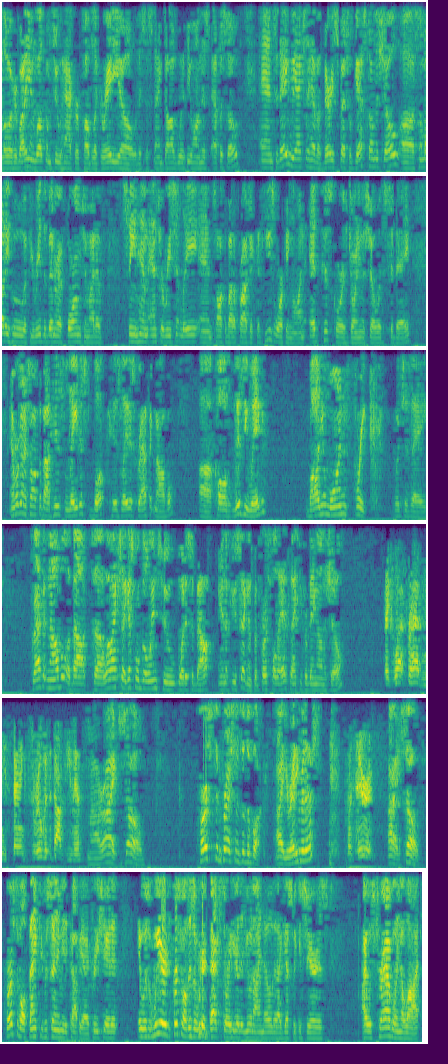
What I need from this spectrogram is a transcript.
Hello, everybody, and welcome to Hacker Public Radio. This is Stankdawg with you on this episode. And today we actually have a very special guest on the show. Uh, somebody who, if you read the BinRev forums, you might have seen him enter recently and talk about a project that he's working on. Ed Piskor is joining the show with us today. And we're going to talk about his latest book, his latest graphic novel, uh, called WIZZYWIG, Volume 1 Freak, which is a graphic novel about, uh, well, actually, I guess we'll go into what it's about in a few seconds. But first of all, Ed, thank you for being on the show. Thanks a lot for having me, Stank. It's real good to talk to you, man. All right, so first impressions of the book. All right, you ready for this? Let's hear it. All right, so first of all, thank you for sending me the copy. I appreciate it. It was weird. First of all, there's a weird backstory here that you and I know that I guess we could share. Is I was traveling a lot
